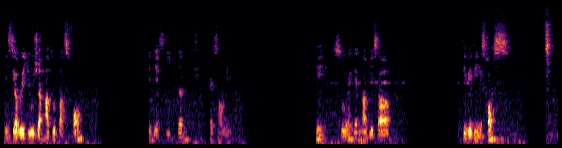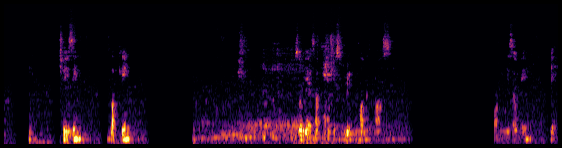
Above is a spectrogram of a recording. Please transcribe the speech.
instead of the usual R2 plus 4. Then he has eaten, press on it. Okay, so and then now he's uh, activating his horse. Chasing, blocking, So has a push his red pawn across. Moving this away. Okay,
